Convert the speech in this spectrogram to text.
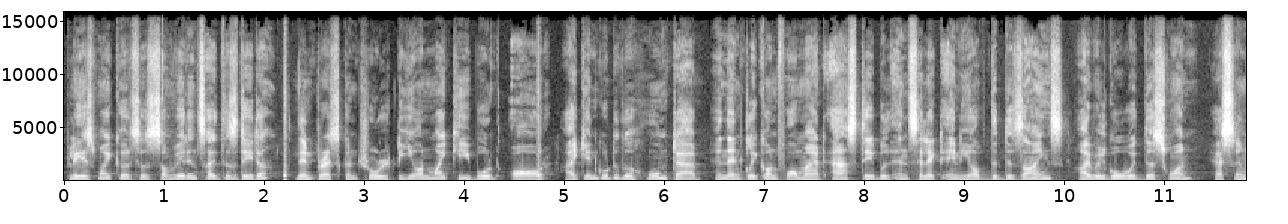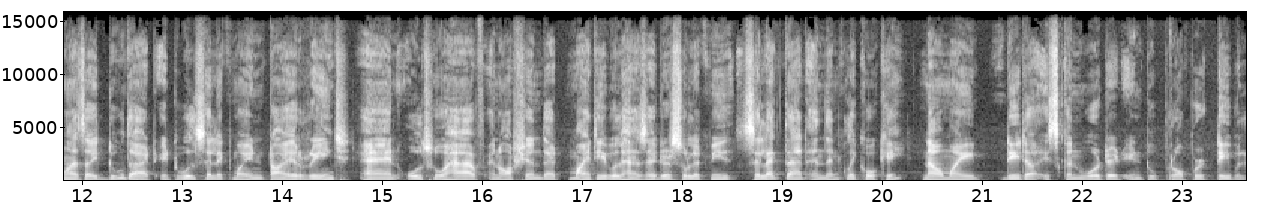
place my cursor somewhere inside this data, then press Ctrl T on my keyboard or I can go to the home tab and then click on format as table and select any of the designs. I will go with this one. As soon as I do that, it will select my entire range and also have an option that my table has headers. So let me select that and then click OK. Now my data is converted into proper table.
